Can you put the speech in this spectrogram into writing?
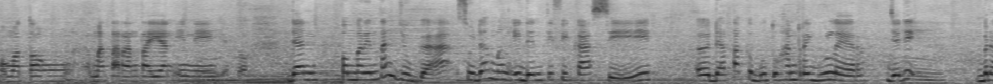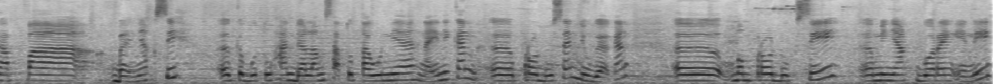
memotong mata rantaian ini gitu. Dan pemerintah juga sudah mengidentifikasi eh, data kebutuhan reguler. Jadi berapa banyak sih eh, kebutuhan dalam satu tahunnya? Nah ini kan eh, produsen juga kan eh, memproduksi eh, minyak goreng ini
